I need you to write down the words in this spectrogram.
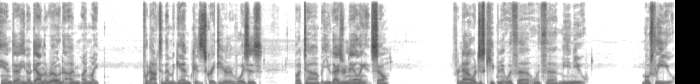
And uh, you know, down the road, I'm, I might put out to them again because it's great to hear their voices. But uh, but you guys are nailing it. So for now, we're just keeping it with uh, with uh, me and you. Mostly you,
